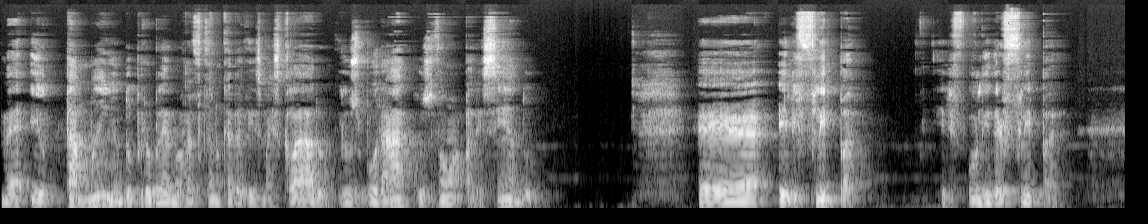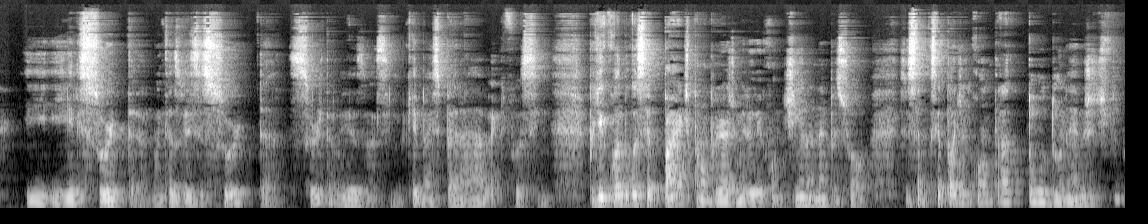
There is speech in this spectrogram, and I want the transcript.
né, e o tamanho do problema vai ficando cada vez mais claro, e os buracos vão aparecendo, é, ele flipa, ele, o líder flipa, e, e, ele surta, muitas vezes surta, surta mesmo, assim, porque ele não esperava que fosse assim. Porque quando você parte para um projeto de melhoria contínua, né, pessoal, você sabe que você pode encontrar tudo, né? Eu já tive,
